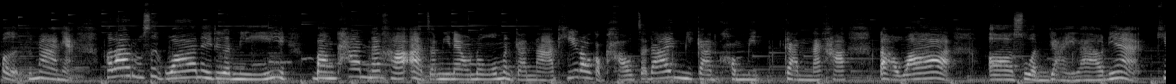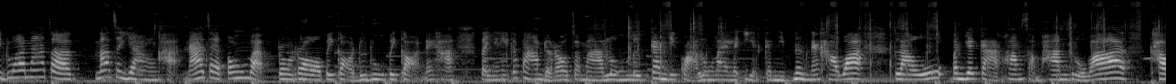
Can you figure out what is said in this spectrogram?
เปิดขึ้นมาเนี่ยพล่ารู้สึกว่าในเดือนนี้บางท่านนะคะ อาจจะมีแนวโน้มเหมือนกันนะที่เรากับเขาจะได้มีการคอมมิตกันนะคะ แต่ว่าเออส่วนใหญ่แล้วเนี่ยคิดว่าน่าจะน่าจะยังค่ะ น่าจะต้องแบบรอรอไปก่อนดูๆไปก่อนนะคะ แต่ยังไงก็ตามเดี๋ยวเราจะมาลงลึกกันดีกว่าลงรายละเอียดกันนิดนึงนะคะว่าแล้วบรรยากาศความสัมพันธ์หรือว่าเขา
